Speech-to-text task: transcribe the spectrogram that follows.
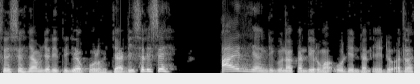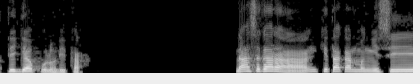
selisihnya menjadi 30. Jadi selisih air yang digunakan di rumah Udin dan Edo adalah 30 liter. Nah, sekarang kita akan mengisi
